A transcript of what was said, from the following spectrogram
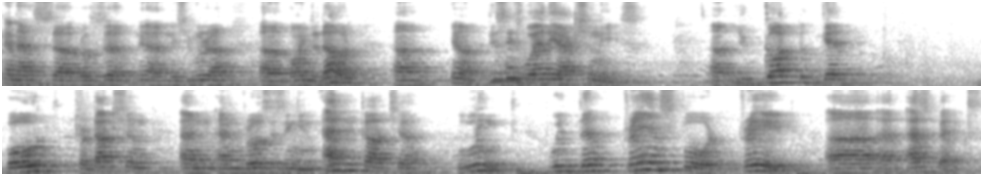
and as uh, Professor uh, Nishimura uh, pointed out, you know, this is where the action is. you've got to get both production and, and processing in agriculture linked with the transport, trade uh, aspects,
